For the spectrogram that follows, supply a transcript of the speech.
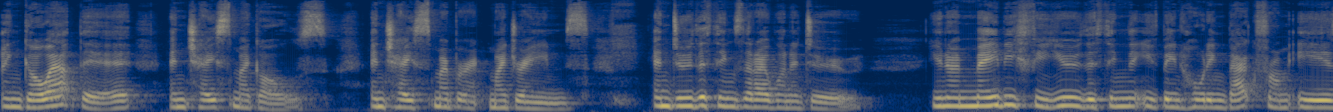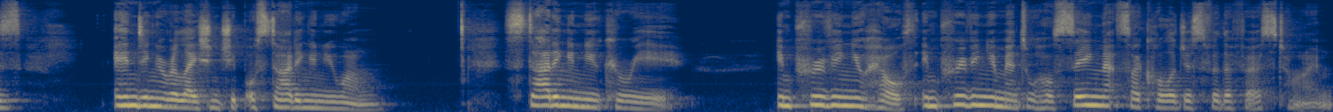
and go out there and chase my goals and chase my, my dreams and do the things that I want to do. You know, maybe for you, the thing that you've been holding back from is ending a relationship or starting a new one, starting a new career, improving your health, improving your mental health, seeing that psychologist for the first time,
